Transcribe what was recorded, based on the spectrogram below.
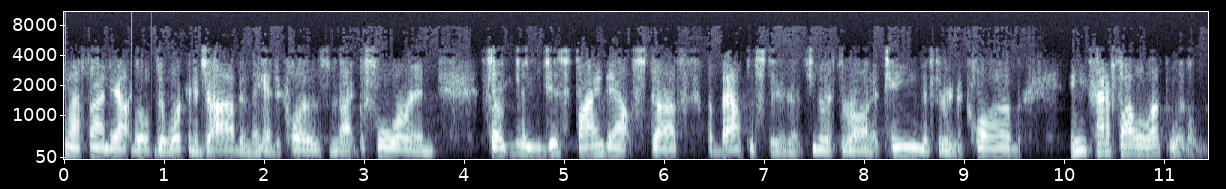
And I find out, well, they're working a job and they had to close the night before. And so, you know, you just find out stuff about the students, you know, if they're on a team, if they're in a club, and you kind of follow up with them.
